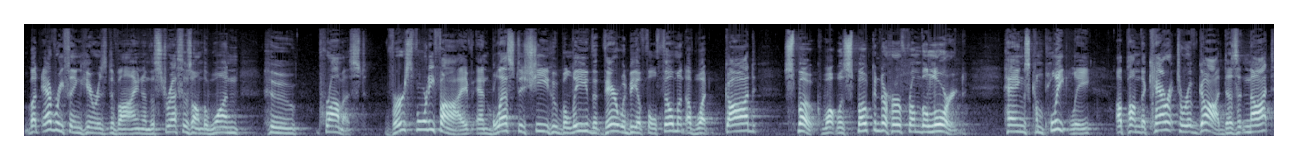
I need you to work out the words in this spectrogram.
But everything here is divine, and the stress is on the one who promised. Verse 45 And blessed is she who believed that there would be a fulfillment of what God spoke, what was spoken to her from the Lord hangs completely upon the character of God, does it not?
